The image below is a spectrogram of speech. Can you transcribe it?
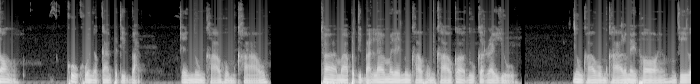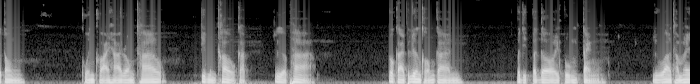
ต้อง คู่ควรกับการปฏิบัติ เช่นนุ่งขาวห่มขาว ถ้ามาปฏิบัติแล้วไม่ได้นุ่งขาวห่มขาวก็ดูกระไรอยู่ นุ่งขาวห่มขาวแล้วไม่พอบางทีก็ต้องขวนขวายหารองเท้า ที่มันเข้ากับเสื้อผ้า ก็กลายเป็นเรื่องของการ ประดิษฐ์ประดอยปรุงแต่ง หรือว่าทำให้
